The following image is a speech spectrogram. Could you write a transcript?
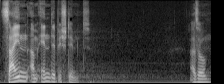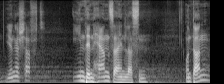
Sein am Ende bestimmt. Also Jüngerschaft, ihn den Herrn sein lassen und dann,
